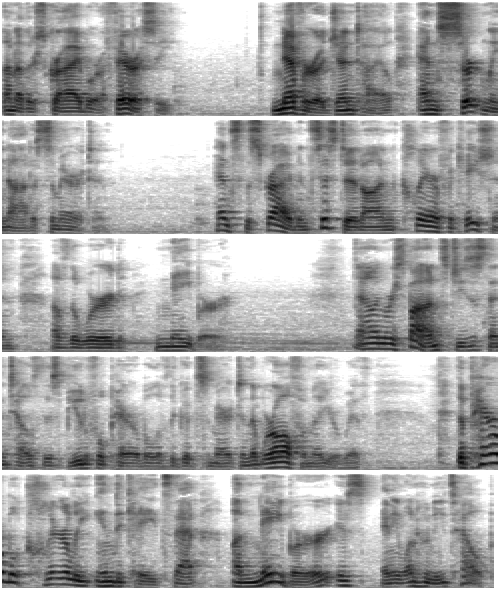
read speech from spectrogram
another scribe or a Pharisee never a Gentile, and certainly not a Samaritan. Hence, the scribe insisted on clarification of the word neighbor. Now, in response, Jesus then tells this beautiful parable of the Good Samaritan that we're all familiar with. The parable clearly indicates that a neighbor is anyone who needs help.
